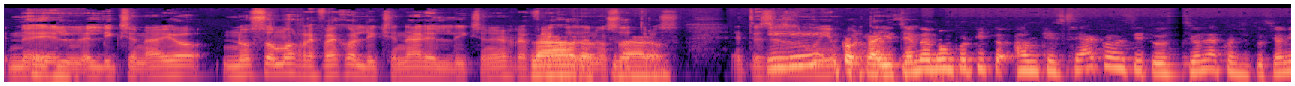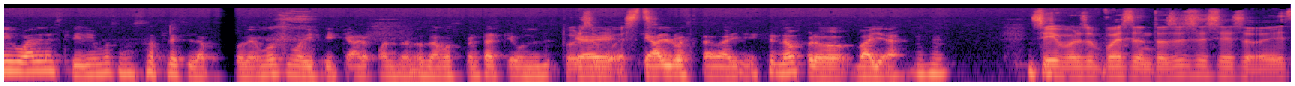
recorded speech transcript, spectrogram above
el, diccionario, no somos reflejo del diccionario, el diccionario es reflejo de nosotros. Entonces es muy importante. Contradiciéndome un poquito, aunque sea constitución, la constitución igual la escribimos nosotros y la podemos modificar cuando nos damos cuenta que, un, que, algo estaba ahí, ¿no? Pero vaya. Sí, por supuesto. Entonces es eso, de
